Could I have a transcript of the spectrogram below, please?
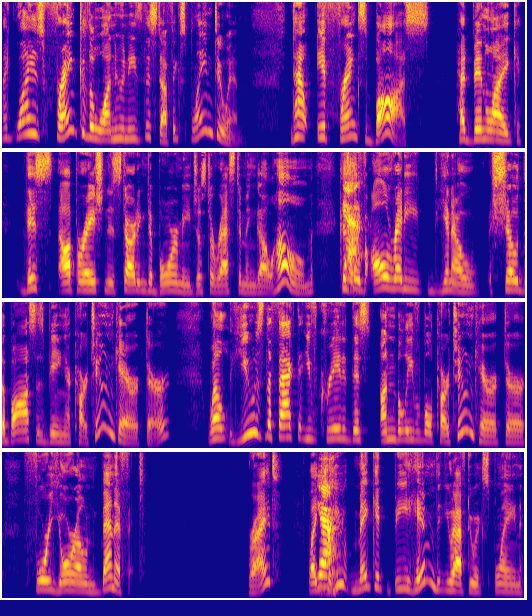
Like, why is Frank the one who needs this stuff explained to him? Now, if Frank's boss had been like, this operation is starting to bore me, just arrest him and go home, because Yeah. they've already, you know, showed the boss as being a cartoon character. Well, use the fact that you've created this unbelievable cartoon character for your own benefit. Right? Like, Yeah. you make it be him that you have to explain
